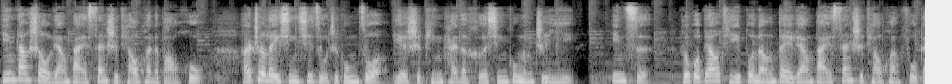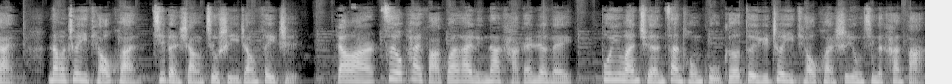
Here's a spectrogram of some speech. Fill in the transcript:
应当受两百三十条款的保护，而这类信息组织工作也是平台的核心功能之一。因此，如果标题不能被两百三十条款覆盖，那么这一条款基本上就是一张废纸。然而，自由派法官艾琳娜·卡甘认为，不应完全赞同谷歌对于这一条款适用性的看法，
